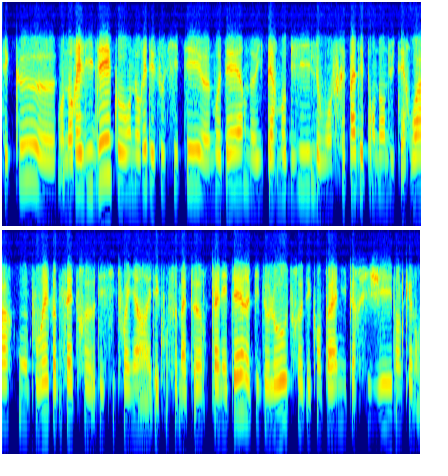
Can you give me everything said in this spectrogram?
c'est que on aurait l'idée qu'on aurait des sociétés modernes, hyper mobiles, où on ne serait pas dépendant du terroir, où on pourrait comme ça être des citoyens et des consommateurs planétaires, et puis de l'autre des campagnes hyper figées dans lesquelles on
